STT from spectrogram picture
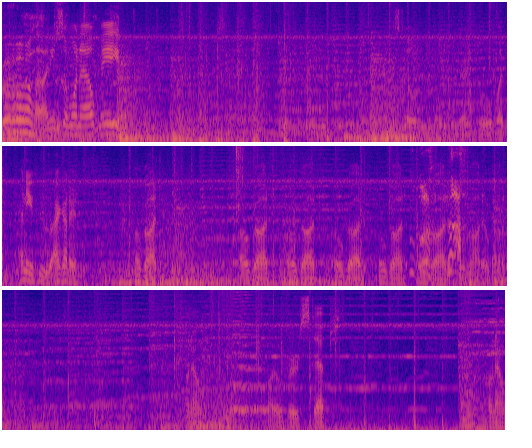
Oh, I need someone to help me. Still Dragon Ball, but anywho, I gotta. Oh god. Oh god. Oh god. Oh god. Oh god. Oh god. Oh god. Oh god. Oh god. Oh no. I overstepped. Oh no.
